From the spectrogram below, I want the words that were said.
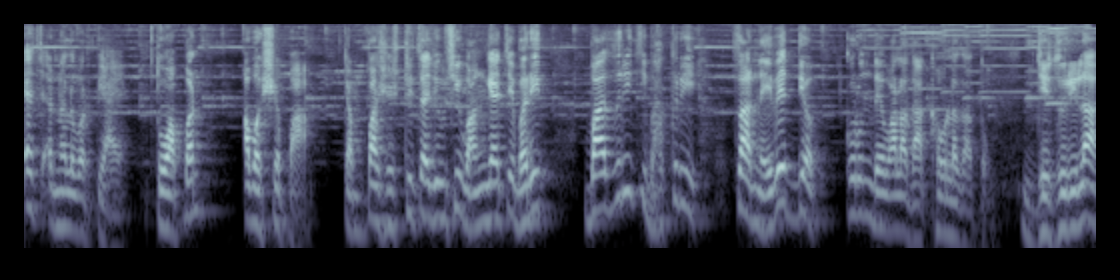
या चॅनलवरती आहे. तो आपण अवश्य पहा. चंपाषष्ठीच्या दिवशी वांग्याचे भरीत बाजरीची भाकरीचा नैवेद्य करून देवाला दाखवला जातो. जेजुरीला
